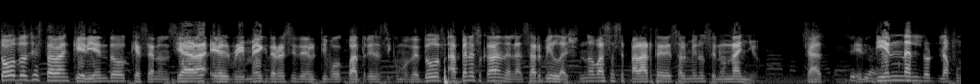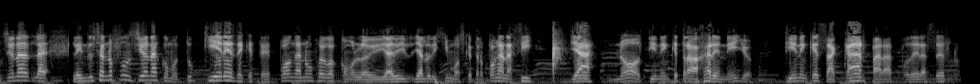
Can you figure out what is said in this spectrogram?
Todos ya estaban queriendo que se anunciara el remake de Resident Evil 4 y es así como de, dude, apenas acaban de lanzar Village, no vas a separarte de eso al menos en un año. O sea, Sí, entiendan, la, funciona, la, la industria no funciona como tú quieres de que te pongan un juego como lo, ya, ya lo dijimos, que te lo pongan así. Ya, no, tienen que trabajar en ello, tienen que sacar para poder hacerlo.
